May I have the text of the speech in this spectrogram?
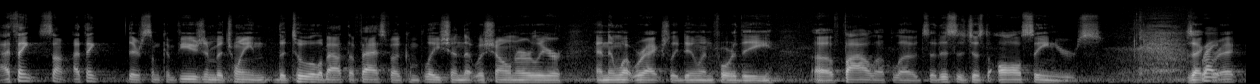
I think some, I think there's some confusion between the tool about the FAFSA completion that was shown earlier and then what we're actually doing for the uh, file upload. So this is just all seniors. Is that Right. correct?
